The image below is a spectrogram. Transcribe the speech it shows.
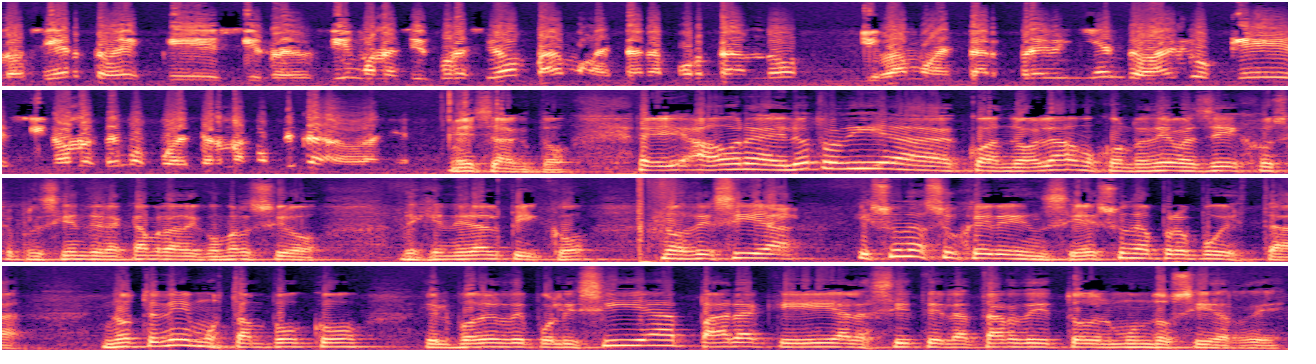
lo cierto es que si reducimos la circulación vamos a estar aportando y vamos a estar previniendo algo que si no lo hacemos puede ser más complicado, Daniel. exacto. Eh, ahora, el otro día, cuando hablábamos con René Vallejos, el presidente de la Cámara de Comercio de General Pico, nos decía, es una sugerencia, es una propuesta. No tenemos tampoco el poder de policía para que a las 7 de la tarde todo el mundo cierre.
